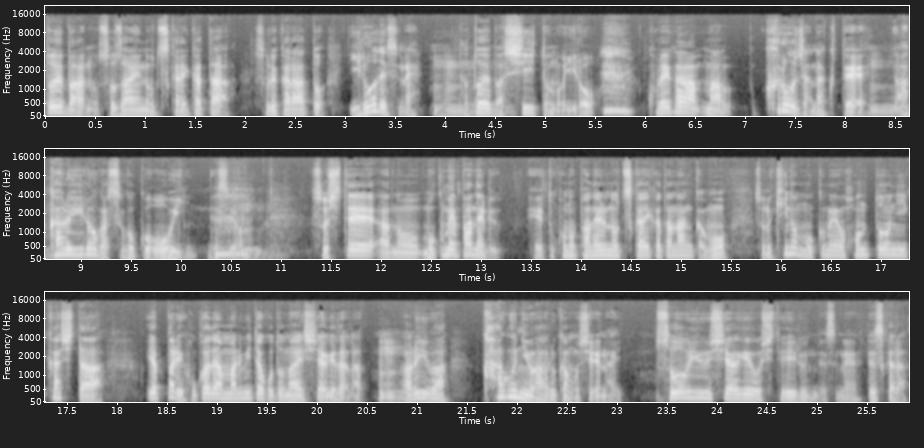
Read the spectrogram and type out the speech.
例えばあの素材の使い方それからあと色ですね。例えばシートの色、これがまあ黒じゃなくて明るい色がすごく多いんですよ。そしてあの木目パネル、えーと、このパネルの使い方なんかもその木の木目を本当に生かしたやっぱり他であんまり見たことない仕上げだな、うん、あるいは家具にはあるかもしれない。そういう仕上げをしているんですね。ですから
